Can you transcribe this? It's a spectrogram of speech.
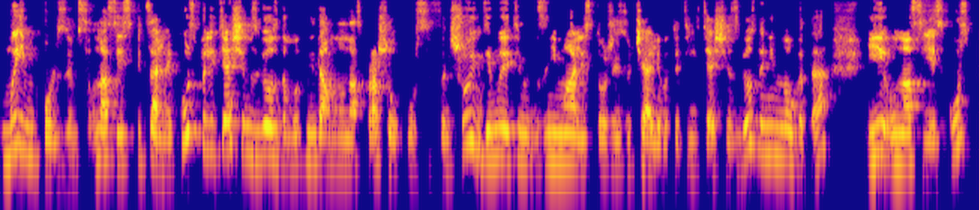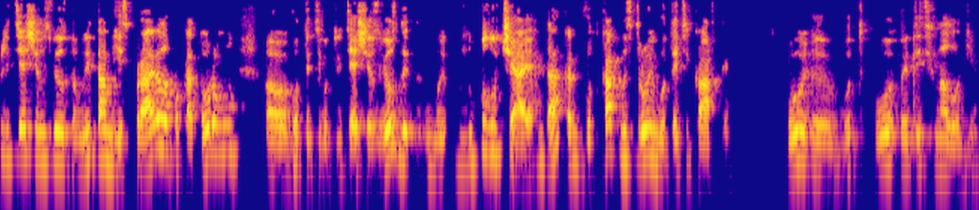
мы ими пользуемся. У нас есть специальный курс по летящим звездам. Вот недавно у нас прошел курс фэн-шуй, где мы этим занимались, тоже изучали вот эти летящие звезды немного, да. И у нас есть курс по летящим звездам, и там есть правила, по которому э, вот эти вот летящие звезды мы ну, получаем, да, как, вот, как мы строим вот эти карты по, э, вот по этой технологии.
